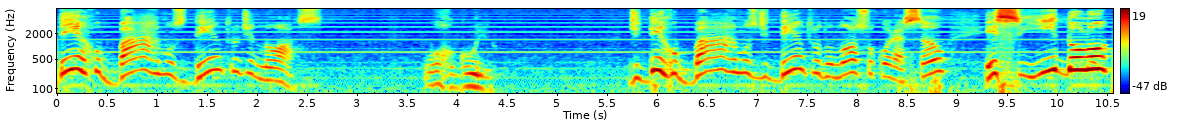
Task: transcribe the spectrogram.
derrubarmos dentro de nós o orgulho, de derrubarmos de dentro do nosso coração esse ídolo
